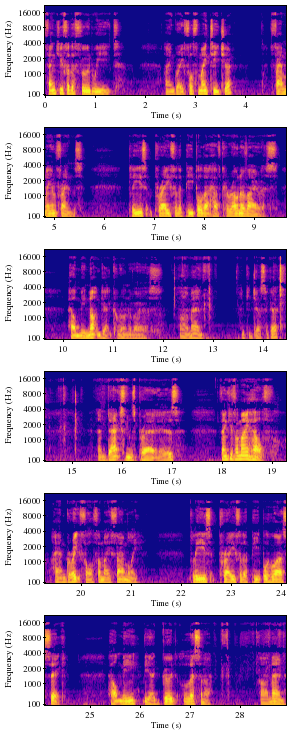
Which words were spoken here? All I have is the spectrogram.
Thank you for the food we eat. I am grateful for my teacher, family and friends. Please pray for the people that have coronavirus. Help me not get coronavirus. Amen. Thank you, Jessica. And Daxton's prayer is, Thank you for my health. I am grateful for my family. Please pray for the people who are sick. Help me be a good listener. Amen.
